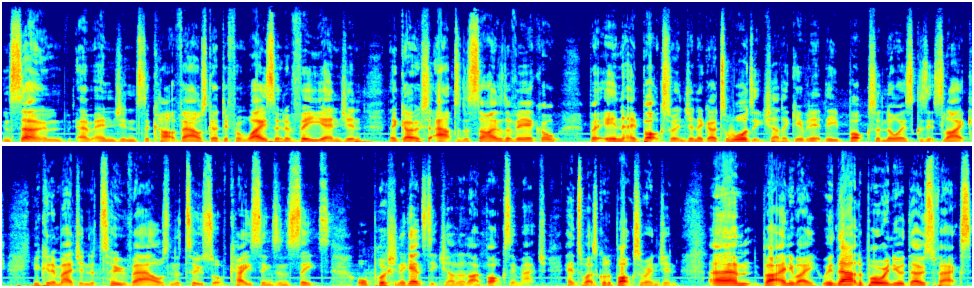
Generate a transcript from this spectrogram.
In certain um, engines, the car valves go different ways. So in a V engine, they go out to the side of the vehicle, but in a boxer engine, they go towards each other, giving it the boxer noise because it's like you can imagine the two valves and the two sort of casings and seats all pushing against each other like boxing match. Hence why it's called a boxer engine. Um, but anyway, without the boring you with those facts,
